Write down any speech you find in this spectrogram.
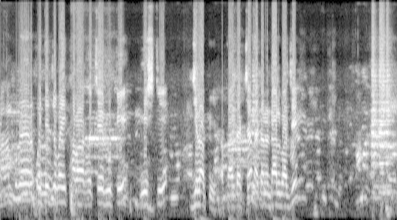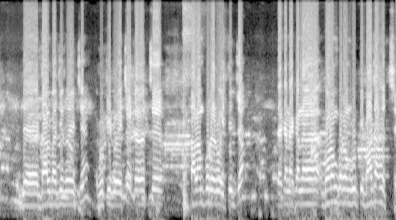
কালামপুরের ঐতিহ্যবাহী খাবার হচ্ছে রুটি, মিষ্টি, জিলাপি। আপনারা দেখছেন, এখানে ডালবাজি যে ডালবাজি রয়েছে, রুটি রয়েছে, এটা হচ্ছে কালামপুরের ঐতিহ্য। দেখেন, এখানে গরম গরম রুটি ভাজা হচ্ছে।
